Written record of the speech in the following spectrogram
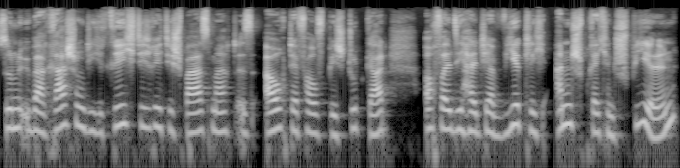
so eine Überraschung, die richtig, richtig Spaß macht, ist auch der VfB Stuttgart. Auch weil sie halt ja wirklich ansprechend spielen.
